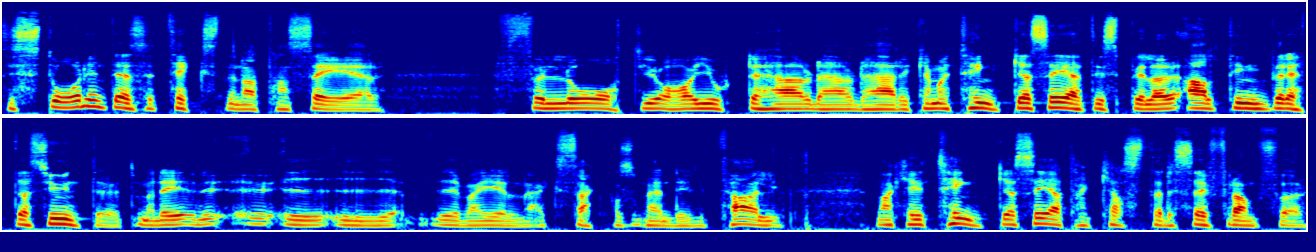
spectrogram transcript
Det står inte ens i texten att han säger förlåt, jag har gjort det här och det här och det här. Det kan man tänka sig att det spelar, allting berättas ju inte ut, men det är i, i, i evangelierna exakt vad som händer i detalj. Man kan ju tänka sig att han kastade sig framför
